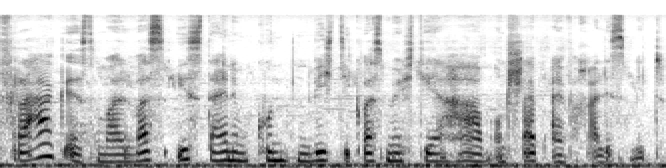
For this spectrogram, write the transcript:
frag es mal, was ist deinem Kunden wichtig, was möchte er haben und schreib einfach alles mit.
